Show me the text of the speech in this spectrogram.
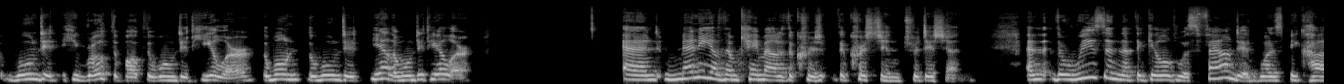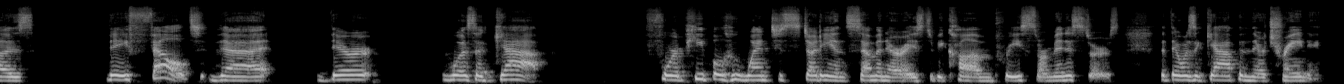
wounded he wrote the book the wounded healer the wound the wounded yeah the wounded healer. And many of them came out of the, the christian tradition. And the reason that the guild was founded was because they felt that there was a gap for people who went to study in seminaries to become priests or ministers, that there was a gap in their training,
